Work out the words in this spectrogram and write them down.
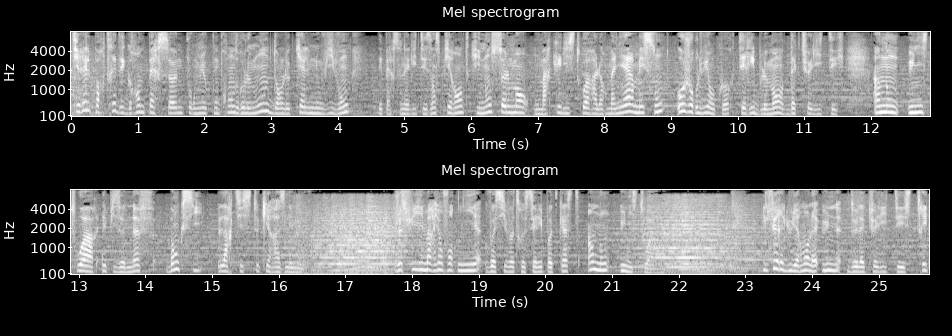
Tirer le portrait des grandes personnes pour mieux comprendre le monde dans lequel nous vivons. Des personnalités inspirantes qui non seulement ont marqué l'histoire à leur manière, mais sont aujourd'hui encore terriblement d'actualité. Un nom, une histoire, épisode 9, Banksy, l'artiste qui rase les murs. Je suis Marion Fontenille, voici votre série podcast Un nom, une histoire. Il fait régulièrement la une de l'actualité, street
